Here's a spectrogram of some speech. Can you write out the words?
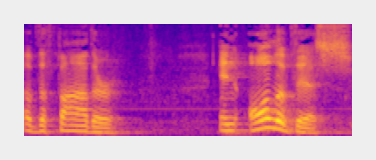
of the Father. And all of this,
